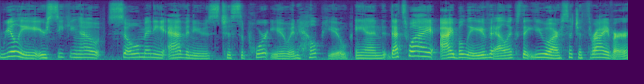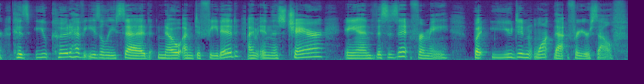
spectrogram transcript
really you're seeking out so many avenues to support you and help you. And that's why I believe, Alex, that you are such a thriver because you could have easily said, No, I'm defeated. I'm in this chair and this is it for me. But you didn't want that for yourself.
